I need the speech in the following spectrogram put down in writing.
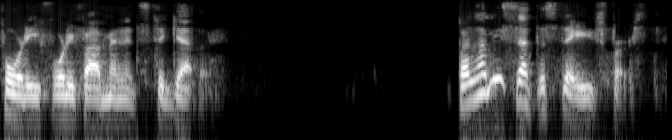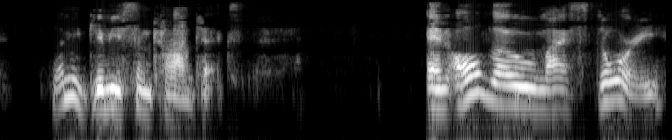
40, 45 minutes together. But let me set the stage first. Let me give you some context. And although my story,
